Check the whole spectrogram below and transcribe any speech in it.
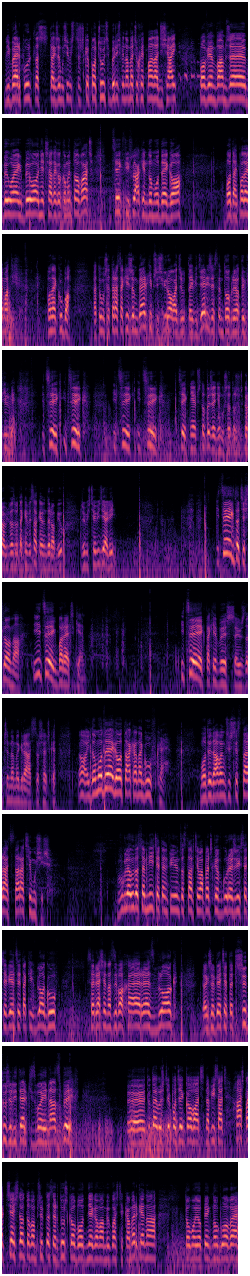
Liverpool, także musimy się troszeczkę poczuć. Byliśmy na meczu Hetmana dzisiaj. Powiem wam, że było jak było, nie trzeba tego komentować. Cyk, fiflakiem do młodego. Podaj, podaj Mati. Podaj Kuba. Ja tu muszę teraz jakieś żonglerki przyświrować, żeby tutaj widzieli, że jestem dobry na tym filmie. I cyk, i cyk, i cyk, i cyk, i cyk. Nie wiem, czy to wyżej nie muszę troszeczkę robić, wezmę takie wysokie będę robił, żebyście widzieli. I cyk do cieślona. I cyk bareczkiem. I cyk, takie wyższe, już zaczynamy grać troszeczkę. No i do młodego taka na główkę. Młody dawaj, musisz się starać, starać się musisz. W ogóle udostępnijcie ten film, zostawcie łapeczkę w górę, jeżeli chcecie więcej takich vlogów. Seria się nazywa HRS Vlog, także wiecie te trzy duże literki z mojej nazwy. E, tutaj możecie podziękować, napisać hashtag cieślon, to wam przypnę serduszko, bo od niego mamy właśnie kamerkę na tą moją piękną głowę.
